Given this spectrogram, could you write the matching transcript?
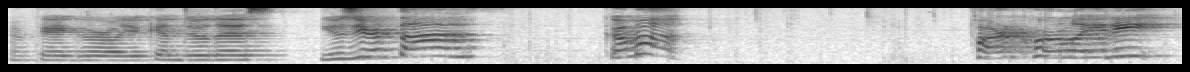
Okay, girl, you can do this. Use your thumbs. Come on. Parkour lady.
